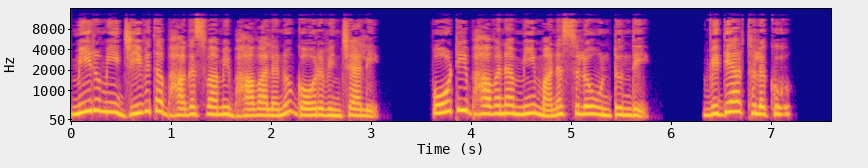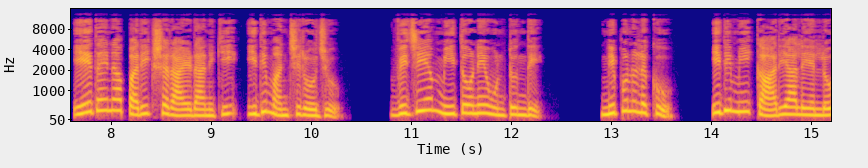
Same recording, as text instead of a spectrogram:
మీరు మీ జీవిత భాగస్వామి భావాలను గౌరవించాలి. పోటీ భావన మీ మనస్సులో ఉంటుంది. విద్యార్థులకు ఏదైనా పరీక్ష రాయడానికి ఇది మంచి రోజు. విజయం మీతోనే ఉంటుంది. నిపుణులకు ఇది మీ కార్యాలయంలో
